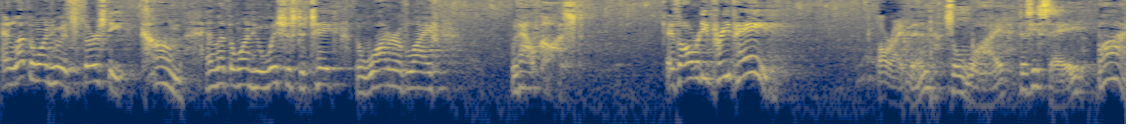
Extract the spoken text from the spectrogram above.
and let the one who is thirsty come and let the one who wishes to take the water of life without cost. It's already prepaid. Alright then, so why does he say buy?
